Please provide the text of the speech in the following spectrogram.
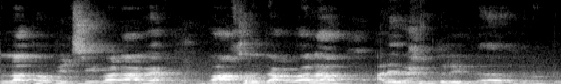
அல்லாஹ் தௌஃபீக் செய்வானாக. வாஹரு தாவானா. அலி அல்ஹம்துலில்லாஹி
